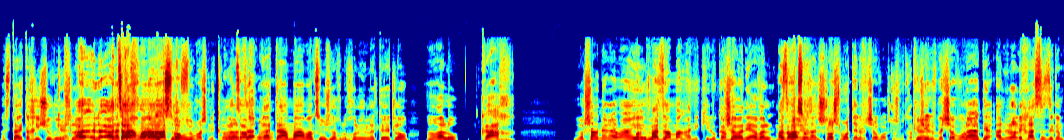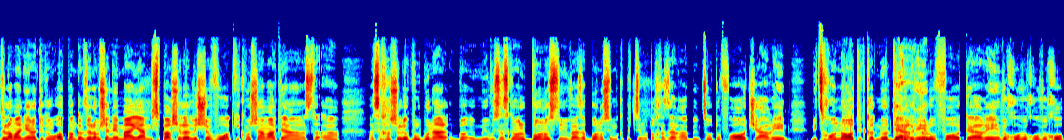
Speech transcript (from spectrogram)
עשתה את החישובים כן, שלה, ה- ראתה ההצעה מה האחרונה, לאסט אופר, מה שנקרא, ההצעה ראתה- האחרונה. ראתה מה המקסימום שאנחנו יכולים לתת לו, אמרה לו, קח, ועכשיו נראה מה יהיה. מה- זה, המ- אני כאילו גם... עכשיו אני, אבל מה זה? אחד- 300 אלף בשבוע, 350 כן. אלף בשבוע? לא יודע, אני לא נכנס לזה, גם זה לא מעניין אותי, גם עוד פעם, גם זה לא משנה מה היה המספר שלה לשבוע, כי כמו שאמרתי, השכר של ליברפול מבוסס גם על בונוסים, ואז הבונוסים מקפיצים אותו חזרה, באמצעות הופעות, שערים, ניצחונות, התקדמויות. בליגת אלופות, תארים וכו' וכו' וכו'.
